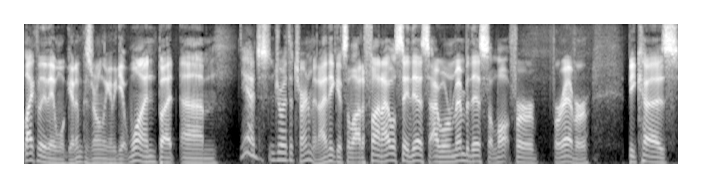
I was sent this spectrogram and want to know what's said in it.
likely they won't get him because they're only going to get one. But um, yeah, just enjoy the tournament. I think it's a lot of fun. I will say this: I will remember this a lot for forever because,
